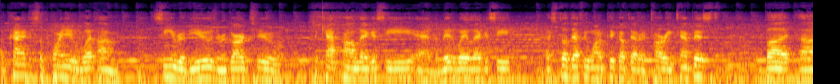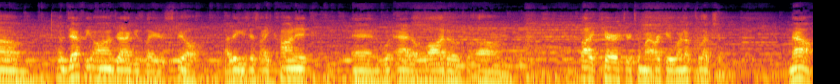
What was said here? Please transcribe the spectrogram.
I'm kind of disappointed what I'm seeing reviews in regard to the Capcom Legacy and the Midway Legacy. I still definitely want to pick up that Atari Tempest, but um, I'm definitely on Dragon's Lair still. I think it's just iconic and would add a lot of um, a lot of character to my Arcade1Up collection. Now,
